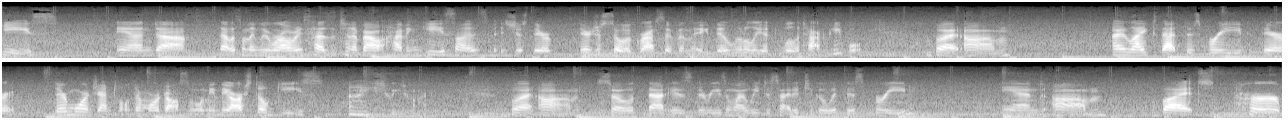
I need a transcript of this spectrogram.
geese. And uh, that was something we were always hesitant about having geese is, is just they're, they're just so aggressive and they, they literally will attack people. But um, I liked that this breed, they're, they're more gentle, they're more docile. I mean, they are still geese. Sweetheart but um, so that is the reason why we decided to go with this breed and um, but her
